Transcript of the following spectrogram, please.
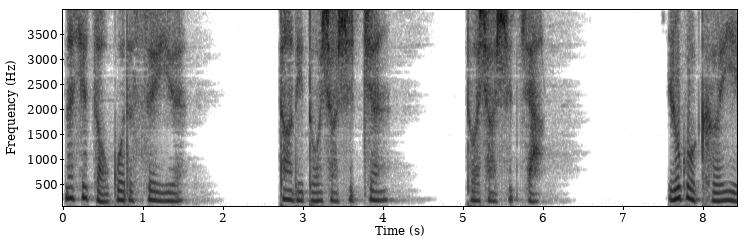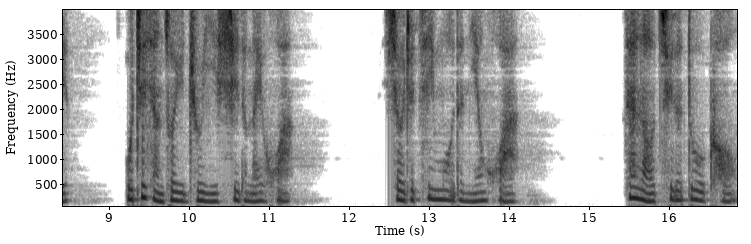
那些走过的岁月。到底多少是真，多少是假？如果可以，我只想做一株一世的梅花，守着寂寞的年华，在老去的渡口，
